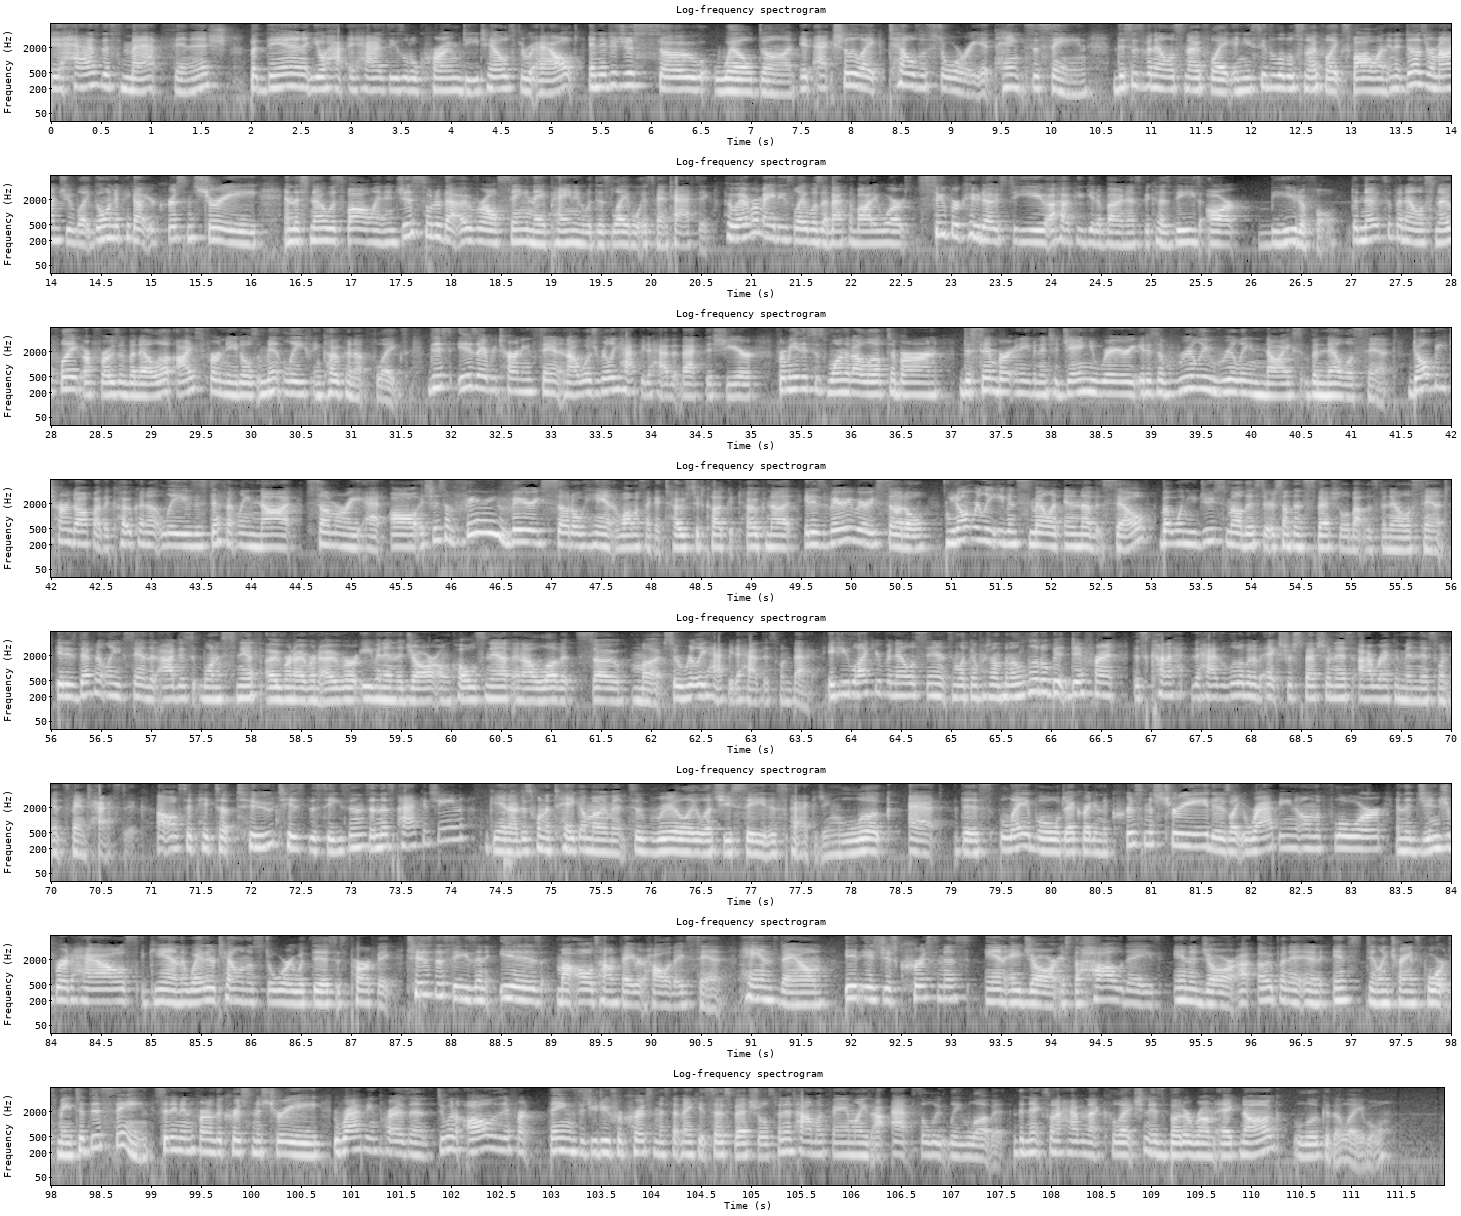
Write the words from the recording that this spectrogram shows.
it has this matte finish, but then you'll ha it has these little chrome details throughout, and it is just so well done. It actually like tells a story. It paints a scene. This is Vanilla Snowflake, and you see the little snowflakes falling, and it does remind you of like going to pick out your Christmas tree, and the snow was falling, and just sort of that overall scene they painted with this label is fantastic. Whoever made these labels at Bath & Body Works, super kudos to you. I hope you get a bonus because these are beautiful. The notes of vanilla snowflake are frozen vanilla, ice fir needles, mint leaf, and coconut flakes. This is a returning scent and I was really happy to have it back this year. For me, this is one that I love to burn December and even into January. It is a really, really nice vanilla scent. Don't be turned off by the coconut leaves. It's definitely not summery at all. It's just a very, very subtle hint of almost like a toasted coconut. It is very, very subtle. You don't really even smell it in and of itself, but when you do smell this, there is something special about this vanilla scent. It is definitely scent that I just want to sniff over and over and over, even in the jar on cold sniff, and I love it so much. So really happy to have this one back. If you like your vanilla scents and looking for something a little bit different, this kind of that has a little bit of extra specialness, I recommend this one. It's fantastic. I also picked up two Tis the Seasons in this packaging. Again, I just want to take a moment to really let you see this packaging. Look at this label decorating the Christmas tree. There's like wrapping on the floor and the gingerbread house. Again, the way they're telling the story with this is perfect. Tis the Season is my all-time favorite holiday scent. Hands down. It is just Christmas in a jar. It's the holidays in a jar. I open it and it instantly transports me to this scene. Sitting in front of the Christmas tree, wrapping presents, doing all the different things that you do for Christmas that make it so special. Spending time with families. I absolutely love it. The next one I have in that collection is Butter Rum Eggnog. Look at the label.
